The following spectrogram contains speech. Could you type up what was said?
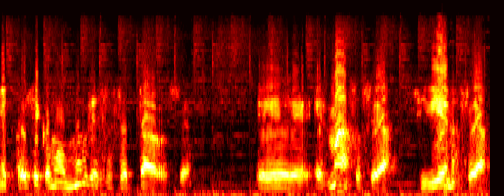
Me parece como muy desacertado, o sea. es más, o sea, si bien, o sea,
